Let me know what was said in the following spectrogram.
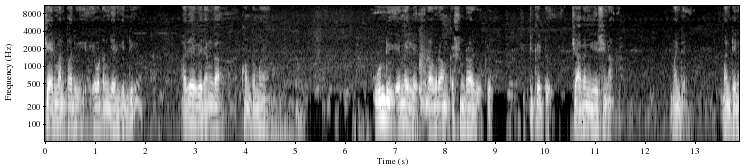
చైర్మన్ పదవి ఇవ్వడం జరిగింది. అదేవిధంగా కొంతమంది ఉండి ఎమ్మెల్యే రఘురామకృష్ణరాజుకి టికెట్ త్యాగం చేసిన మంతి మంతిన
